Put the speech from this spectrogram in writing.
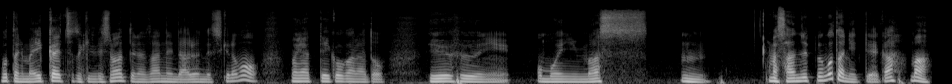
ごとに、まあ、1回ちょっと切れてしまうっていうのは残念であるんですけども、まあ、やっていこうかなというふうに思います。うん。まあ、30分ごとにっていうか、まあ、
